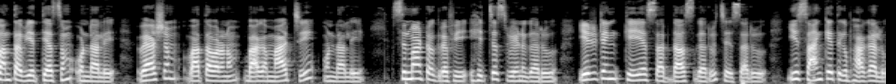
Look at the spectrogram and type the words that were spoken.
కొంత వ్యత్యాసం ఉండాలి. వేషం వాతావరణం బాగా మార్చి ఉండాలి. సినిమాటోగ్రఫీ హెచ్ఎస్ వేణుగారు ఎడిటింగ్ కేఎస్ఆర్ దాస్ గారు చేశారు. ఈ సాంకేతిక భాగాలు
